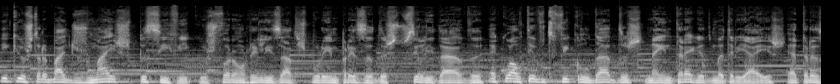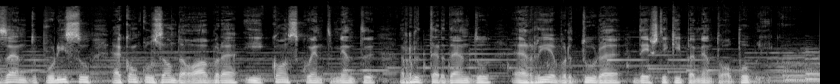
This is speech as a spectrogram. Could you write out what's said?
e que os trabalhos mais específicos foram realizados por empresa da especialidade, a qual teve dificuldades na entrega de materiais, atrasando por isso a conclusão da obra e, consequentemente, retardando a reabertura deste equipamento ao público.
